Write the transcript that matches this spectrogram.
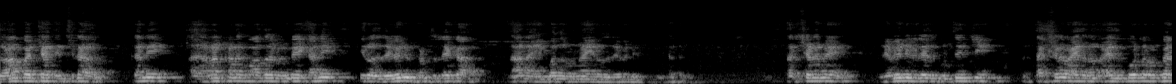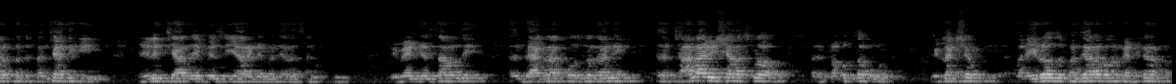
గ్రామ పంచాయతీ ఇచ్చినారు. కానీ అది అలంకరణకు మాత్రమే ఉన్నాయి. కానీ ఈరోజు రెవెన్యూ ఫండ్స్ లేక నానా ఇబ్బందులు ఉన్నాయి ఈరోజు రెవెన్యూ తక్షణమే రెవెన్యూ విలేజ్ గుర్తించి తక్షణం ఐదు ఐదు కోట్ల రూపాయలు ప్రతి పంచాయతీకి రిలీజ్ చేయాలని చెప్పేసి ఆర్ఎండి మధ్యాహ్న సంఘం డిమాండ్ చేస్తూ ఉంది. అది బ్యాక్లాగ్ పోస్టులు కానీ అది చాలా విషయాల్లో మరి ప్రభుత్వం నిర్లక్ష్యం. మరి ఈరోజు బంజారా భవన్ కట్టినారు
